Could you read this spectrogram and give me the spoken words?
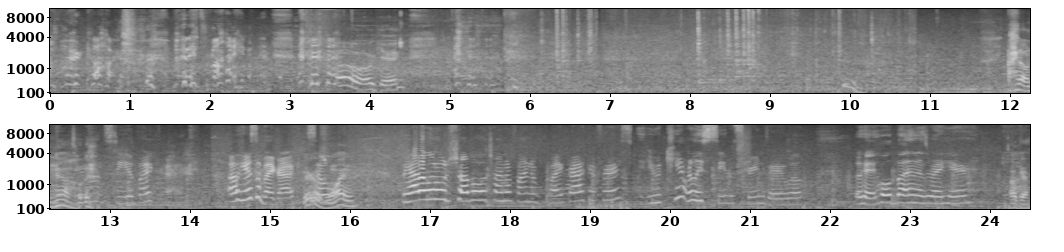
a parked car, but it's fine. oh, okay. I don't know. I don't see a bike rack. Oh, here's a bike rack. There was one. We had a little trouble trying to find a bike rack at first. You can't really see the screen very well. Okay, hold button is right here. Okay.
